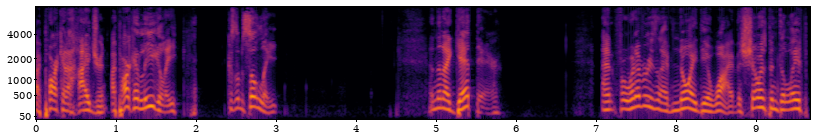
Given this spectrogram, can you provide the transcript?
I park at a hydrant. I park illegally because I'm so late. And then I get there, and for whatever reason, I have no idea why, the show has been delayed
